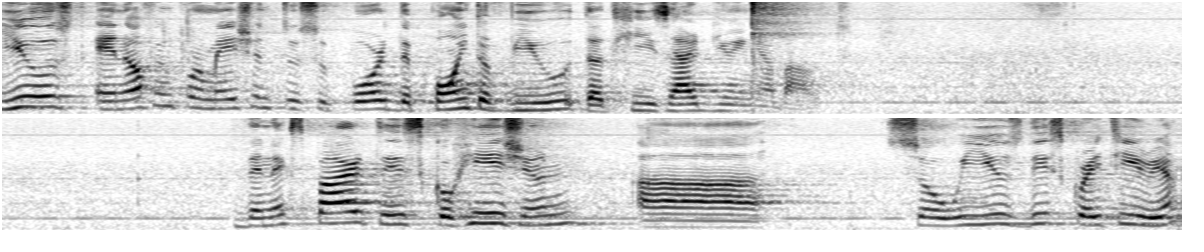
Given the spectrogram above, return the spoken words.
used enough information to support the point of view that he's arguing about. The next part is cohesion. Uh, so we use this criteria.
